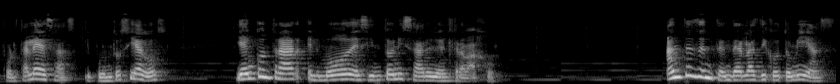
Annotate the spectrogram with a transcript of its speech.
fortalezas y puntos ciegos y a encontrar el modo de sintonizar en el trabajo. Antes de entender las dicotomías,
